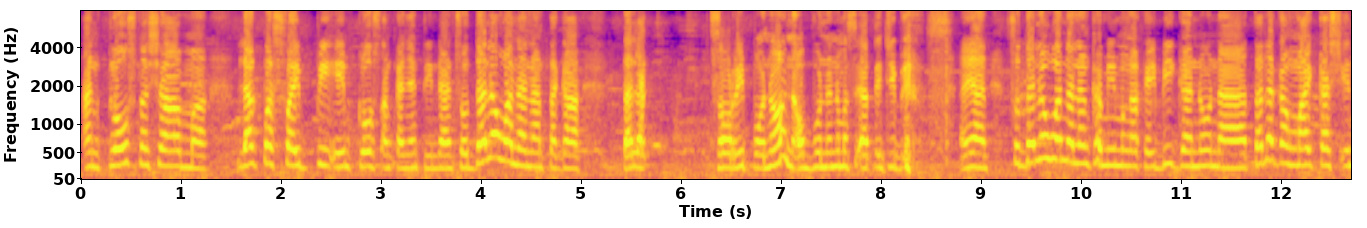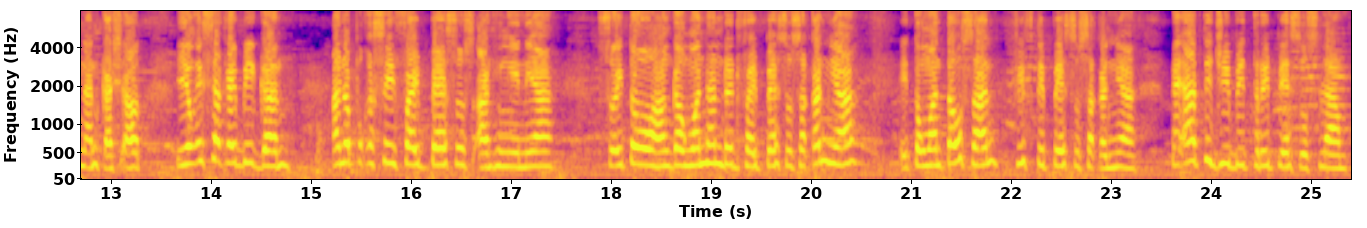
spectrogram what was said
and close na siya ma lagpas 5 p.m. close ang kanyang tindahan. So, dalawa na ng taga talak Sorry po, no? Naubo na naman si Ate Chibi. Ayan. So, dalawa na lang kami mga kaibigan, no? Na talagang may cash in and cash out. Yung isa kaibigan, ano po kasi 5 pesos ang hingi niya. So, ito hanggang 105 pesos sa kanya. Itong 1,000, 50 pesos sa kanya. Kay Ate GB, 3 pesos lang.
